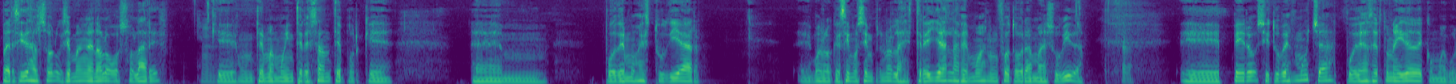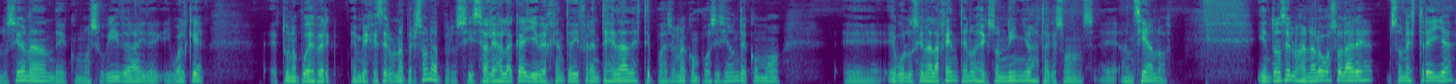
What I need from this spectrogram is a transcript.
parecidas al Sol, que se llaman análogos solares, que es un tema muy interesante porque em, podemos estudiar, eh, bueno, lo que decimos siempre, ¿no? Las estrellas las vemos en un fotograma de su vida. Claro. Eh, pero si tú ves muchas, puedes hacerte una idea de cómo evolucionan, de cómo es su vida, y de- igual que tú no puedes ver envejecer a una persona, pero si sales a la calle y ves gente de diferentes edades, te puedes hacer una composición de cómo eh, evoluciona la gente, ¿no? Desde que son niños hasta que son eh, ancianos. Y entonces los análogos solares son estrellas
